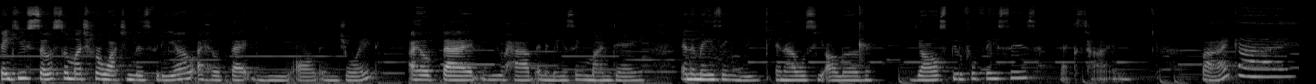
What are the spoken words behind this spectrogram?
Thank you so, so much for watching this video. I hope that you all enjoyed. I hope that you have an amazing Monday, an amazing week, and I will see all of y'all's beautiful faces next time. Bye, guys.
